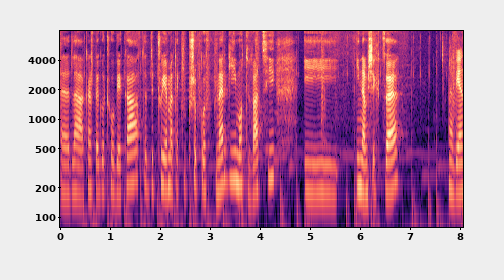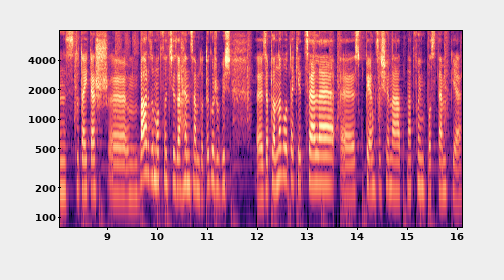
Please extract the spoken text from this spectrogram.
e, dla każdego człowieka. Wtedy czujemy taki przypływ energii, motywacji i, i nam się chce. Więc tutaj też bardzo mocno Cię zachęcam do tego, żebyś e, zaplanował takie cele e, skupiające się na, na Twoim postępie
